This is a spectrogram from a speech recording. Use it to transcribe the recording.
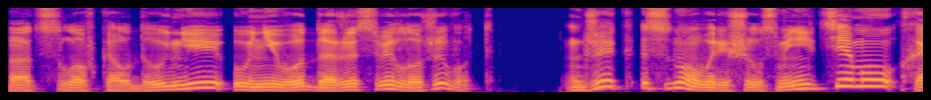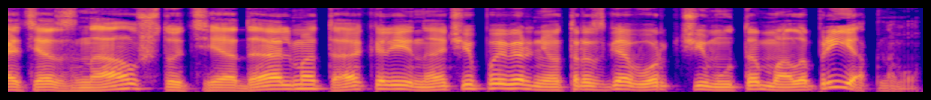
От слов колдуньи у него даже свело живот. Джек снова решил сменить тему, хотя знал, что Теодальма так или иначе повернет разговор к чему-то малоприятному.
